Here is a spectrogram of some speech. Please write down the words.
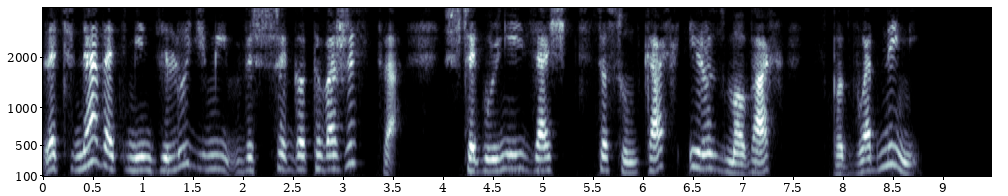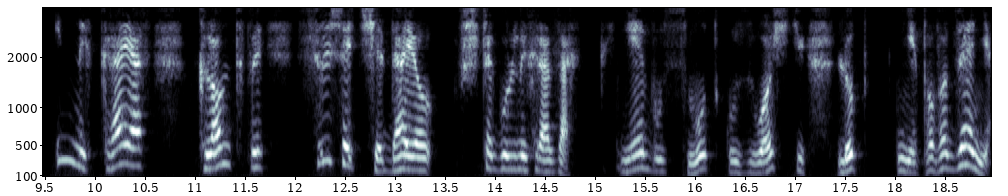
lecz nawet między ludźmi wyższego towarzystwa, szczególniej zaś w stosunkach i rozmowach z podwładnymi. W innych krajach klątwy słyszeć się dają w szczególnych razach gniewu, smutku, złości lub niepowodzenia.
